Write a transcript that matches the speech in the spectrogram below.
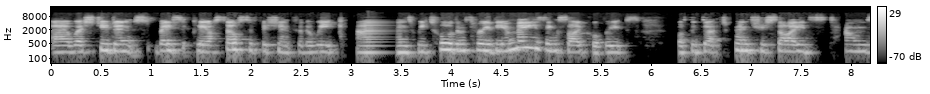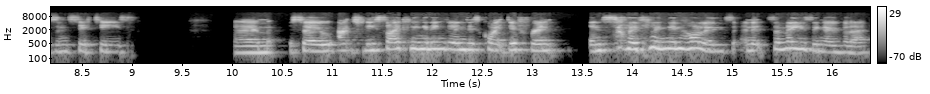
uh, where students basically are self-sufficient for the week and we tour them through the amazing cycle routes of the Dutch countrysides, towns and cities um, so actually cycling in England is quite different than cycling in Holland and it's amazing over there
